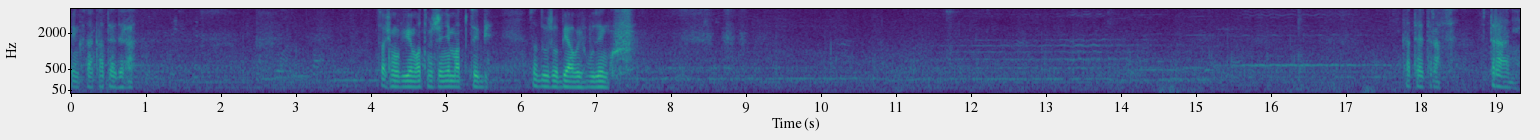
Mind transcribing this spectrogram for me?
Piękna katedra. Coś mówiłem o tym, że nie ma tutaj za dużo białych budynków. Katedra w, w Trani.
